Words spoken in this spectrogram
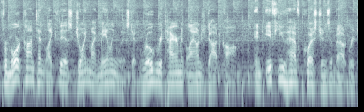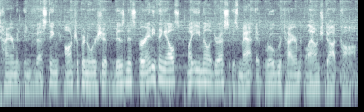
For more content like this, join my mailing list at rogueretirementlounge.com. And if you have questions about retirement investing, entrepreneurship, business, or anything else, my email address is matt at rogueretirementlounge.com.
